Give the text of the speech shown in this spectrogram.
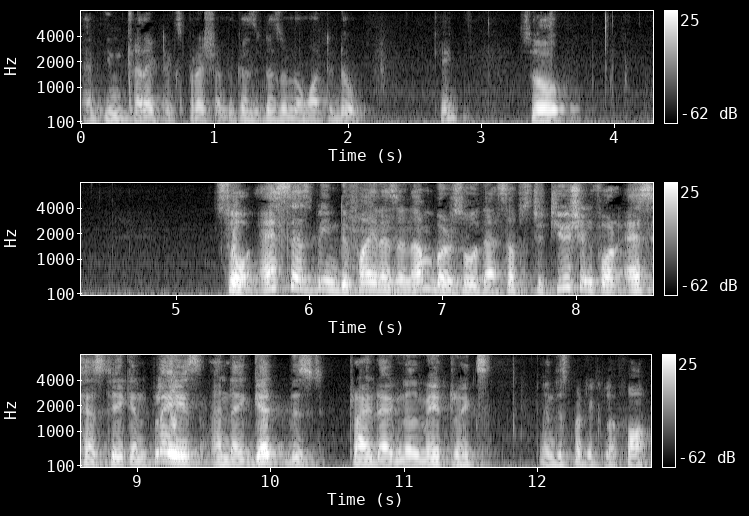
an incorrect expression because it doesn't know what to do, okay? So so S has been defined as a number, so that substitution for S has taken place, and I get this tridiagonal matrix in this particular form.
